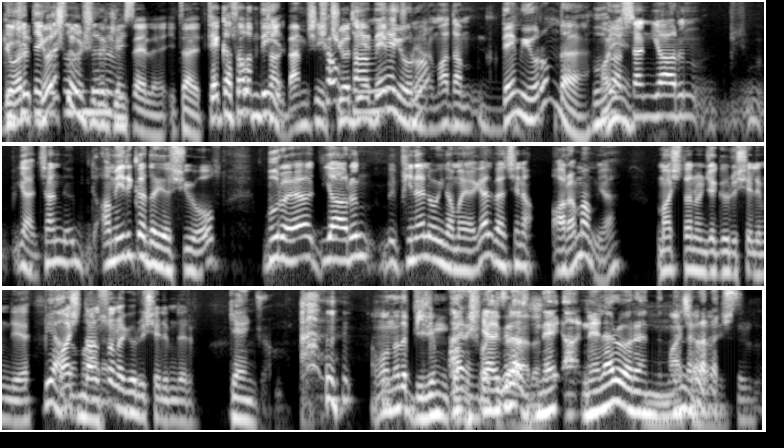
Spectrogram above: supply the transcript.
Gör, görüşmemiştir kimseyle. İtalya. Tek atalım Çok değil. ben bir şey içiyor diye demiyorum. adam. Demiyorum da. Buğra Hani- sen yarın yani sen Amerika'da yaşıyor ol. Buraya yarın bir final oynamaya gel. Ben seni aramam ya. Maçtan önce görüşelim diye. Bir Maçtan sonra görüşelim derim. Genco. Ama onda da bilim Aynen, konuşmak gel biraz ne, neler öğrendin, Maç neler araştırdın.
